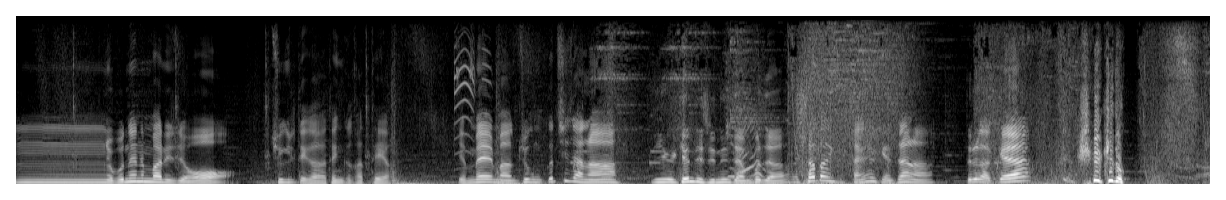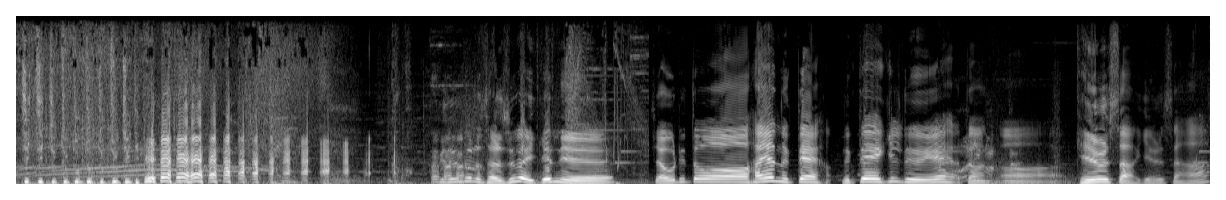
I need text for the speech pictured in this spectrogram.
음 이번에는 말이죠. 죽일 때가 된 것 같아요. 연매만 죽으면 끝이잖아. 니 이거 견딜 수 있는지 안 보자. 차단 당연히 괜찮아. 들어갈게. 기독 찍찍찍찍찍찍찍찍 그 정도로 살 수가 있겠니? 자 우리 또 하얀 늑대 늑대 길드의 어떤 어 계열사 계열사.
